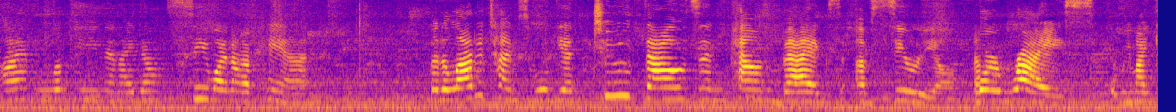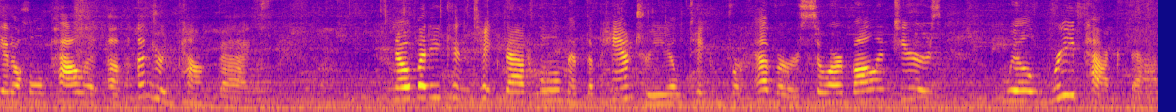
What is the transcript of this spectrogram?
I'm looking and I don't see one offhand. But a lot of times we'll get 2,000 pound bags of cereal or rice. We might get a whole pallet of 100 pound bags. Nobody can take that home at the pantry. It'll take them forever. So our volunteers will repack that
